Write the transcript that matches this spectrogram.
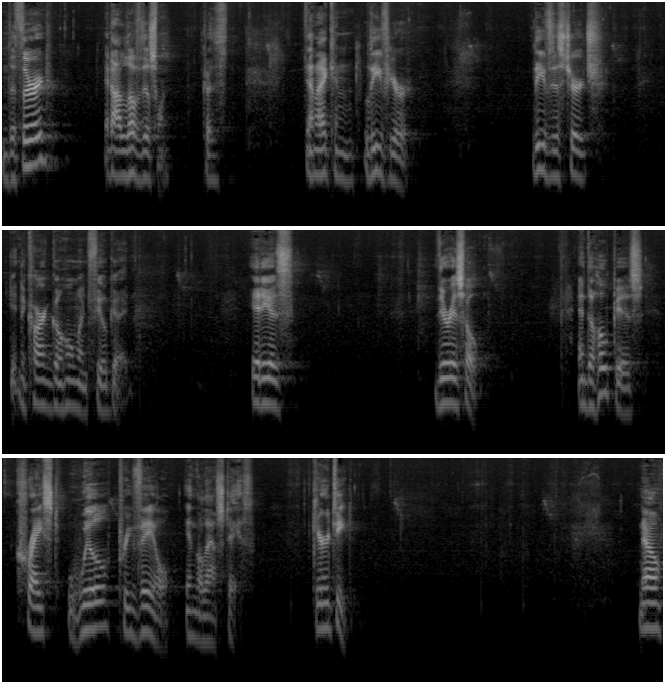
And the third, and I love this one because then I can leave here, leave this church, get in the car and go home and feel good. It is, there is hope. And the hope is Christ will prevail in the last days. Guaranteed. Now,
